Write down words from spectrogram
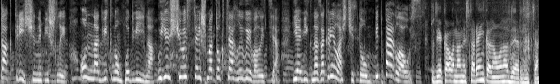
так тріщини пішли. Он над вікном подвійна. Боюсь, що ось цей шматок цегли вивалиться. Я вікна закрила щитом, підперла ось. тут яка вона не старенька, але вона держиться.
